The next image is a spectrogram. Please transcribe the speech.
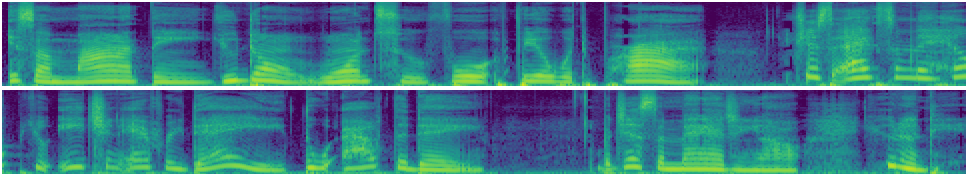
it's a mind thing. You don't want to feel with pride. Just ask him to help you each and every day throughout the day. But just imagine, y'all, you done did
